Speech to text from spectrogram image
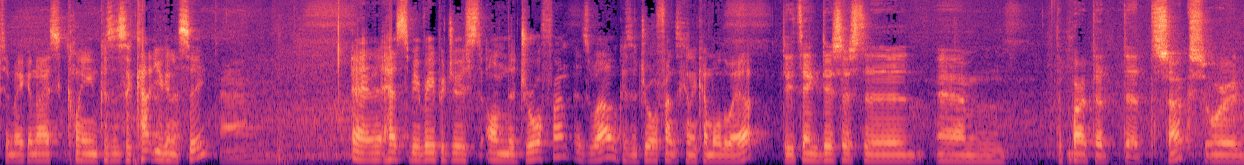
to make a nice clean, because it's a cut you're going to see. And it has to be reproduced on the drawer front as well, because the drawer front's going to come all the way up. Do you think this is the um, the part that, that sucks, or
